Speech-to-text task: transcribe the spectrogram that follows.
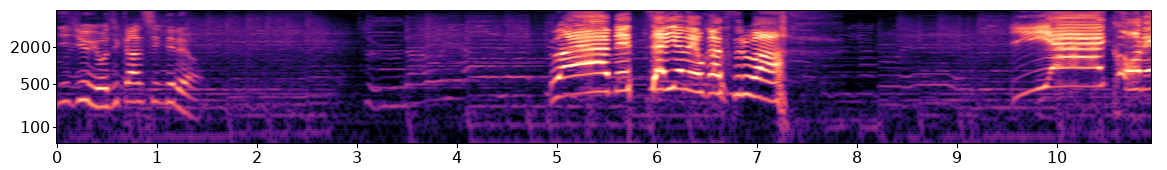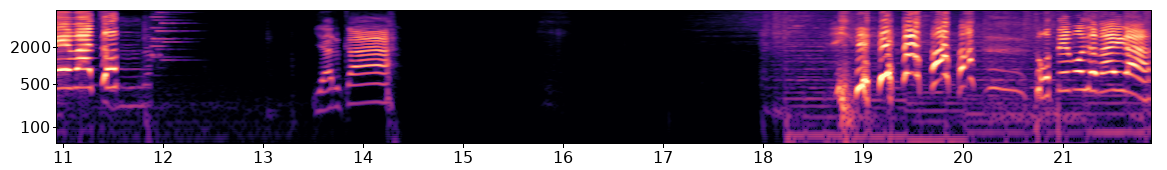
24時間死んでるよ。うわーめっちゃ嫌な予感するわ。いやーこれはちょっと。やるかとてもじゃないが。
